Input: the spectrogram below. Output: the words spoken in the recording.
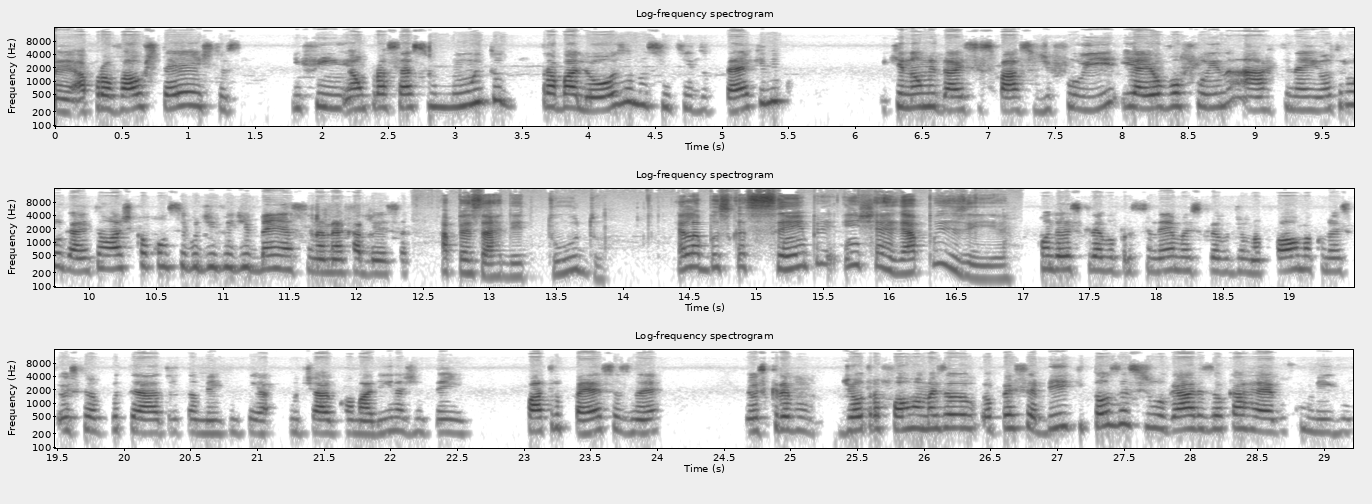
é, aprovar os textos. Enfim, é um processo muito trabalhoso no sentido técnico, e que não me dá esse espaço de fluir, e aí eu vou fluir na arte, né, em outro lugar. Então, acho que eu consigo dividir bem assim na minha cabeça. Apesar de tudo, ela busca sempre enxergar poesia. Quando eu escrevo para o cinema, eu escrevo de uma forma, quando eu escrevo para o teatro também, com o Tiago e com a Marina, a gente tem quatro peças, né? Eu escrevo de outra forma, mas eu, eu percebi que todos esses lugares eu carrego comigo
